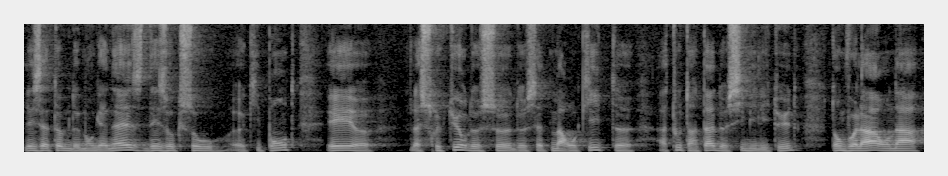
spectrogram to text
les atomes de manganèse, des oxos euh, qui pontent, et euh, la structure de, de cette maroquite euh, a tout un tas de similitudes. Donc voilà, on a,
